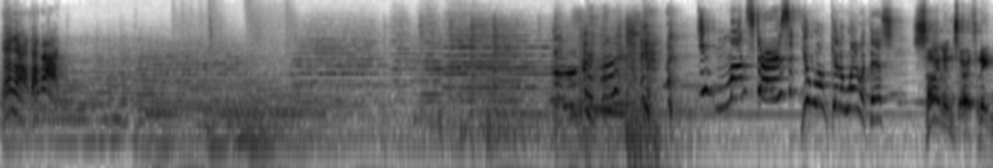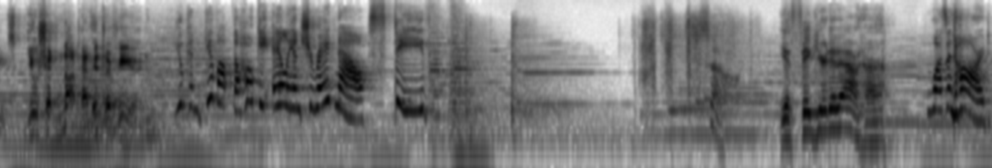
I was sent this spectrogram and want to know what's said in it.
come on! You monsters! You won't get away with this! Silence, Earthlings! You should not have interfered. You can give up the hokey alien charade now, Steve. So, you figured it out, huh? Wasn't hard.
